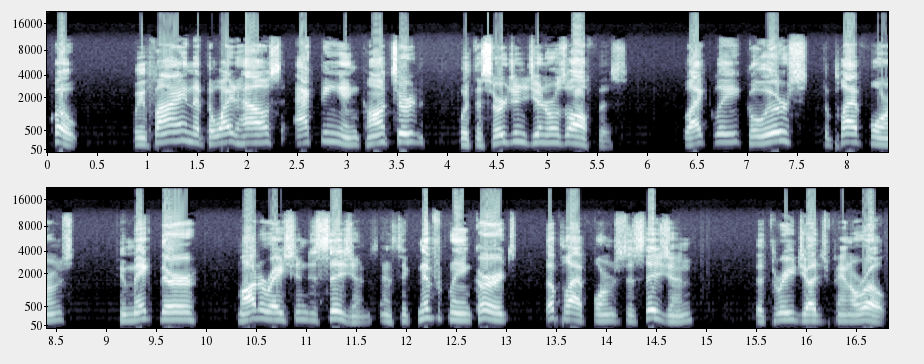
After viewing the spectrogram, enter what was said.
Quote, we find that the White House, acting in concert with the Surgeon General's office, likely coerced the platforms to make their moderation decisions and significantly encouraged the platform's decision, the three judge panel wrote.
